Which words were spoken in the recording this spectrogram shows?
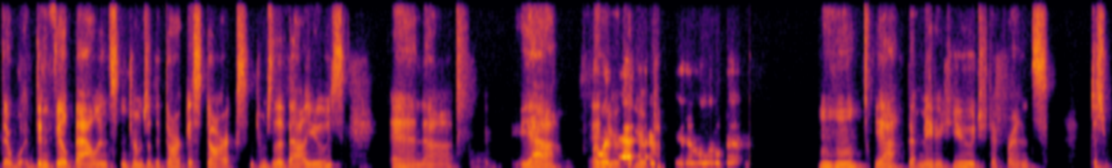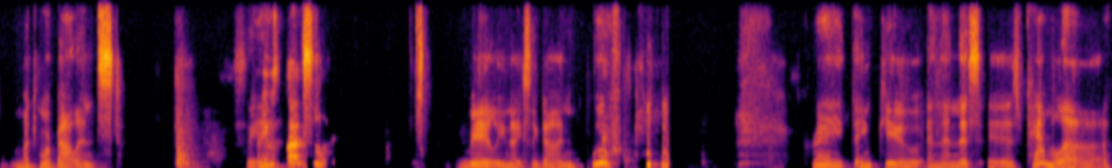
there didn't feel balanced in terms of the darkest darks, in terms of the values. And, uh, yeah. I and went you're- back and I did them a little bit. Mm-hmm. Yeah, that made a huge difference. Just much more balanced. So yeah, excellent. Really nicely done. Woo. Great, thank you. And then this is Pamela.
